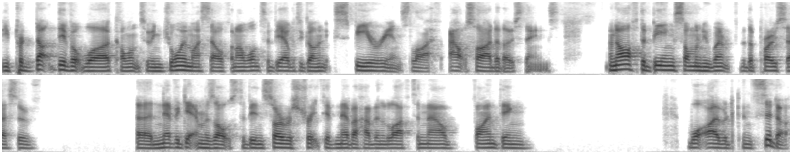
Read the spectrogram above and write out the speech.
be productive at work. I want to enjoy myself and I want to be able to go and experience life outside of those things. And after being someone who went through the process of uh, never getting results to being so restrictive, never having a life to now finding what I would consider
